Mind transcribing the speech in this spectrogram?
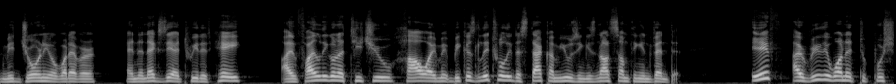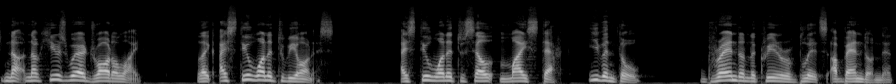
Midjourney or whatever, and the next day I tweeted, "Hey, I'm finally gonna teach you how I make." Because literally the stack I'm using is not something invented. If I really wanted to push now, now here's where I draw the line. Like I still wanted to be honest. I still wanted to sell my stack, even though Brandon, the creator of Blitz, abandoned it.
